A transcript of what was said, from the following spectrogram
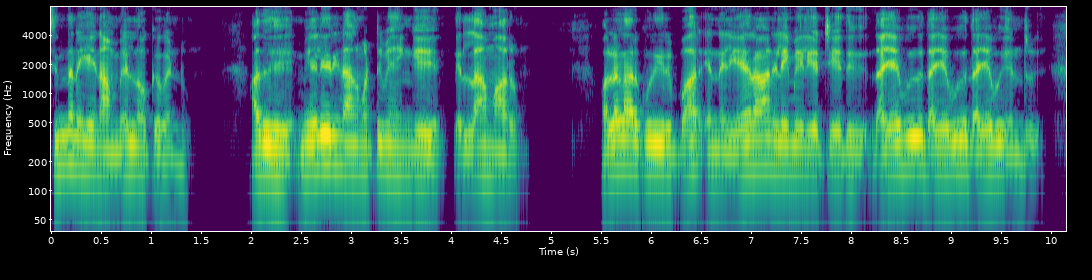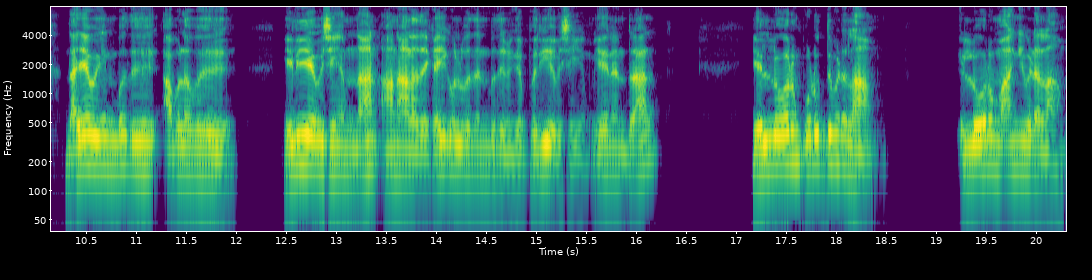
சிந்தனையை நாம் மேல் நோக்க வேண்டும். அது மேலேறினால் மட்டுமே இங்கு எல்லாம் மாறும். வள்ளலார் கூறியிருப்பார் என்னை ஏறா நிலைமையில் ஏற்றியது தயவு தயவு தயவு என்று. தயவு என்பது அவ்வளவு எளிய விஷயம்தான் ஆனால் அதை கைகொள்வது என்பது மிகப்பெரிய விஷயம். ஏனென்றால் எல்லோரும் கொடுத்து விடலாம் எல்லோரும் வாங்கிவிடலாம்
